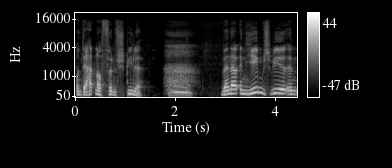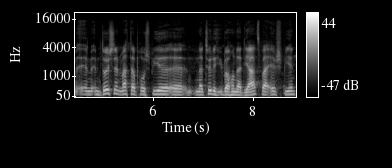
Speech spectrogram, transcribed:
und der hat noch fünf Spiele. Wenn er in jedem Spiel, im, im, im Durchschnitt macht er pro Spiel äh, natürlich über 100 Yards bei elf Spielen.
